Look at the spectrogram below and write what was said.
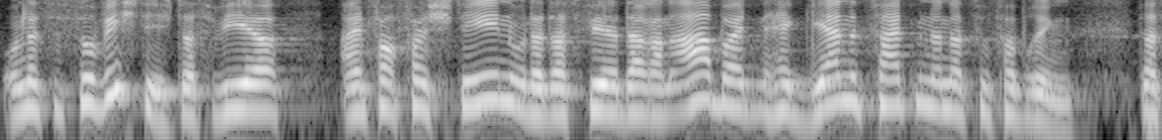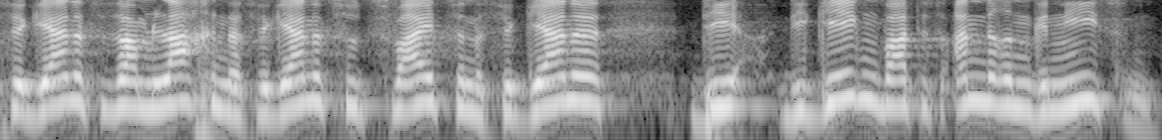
Und es ist so wichtig, dass wir einfach verstehen oder dass wir daran arbeiten, hey, gerne Zeit miteinander zu verbringen. Dass wir gerne zusammen lachen, dass wir gerne zu zweit sind, dass wir gerne die, die Gegenwart des anderen genießen.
